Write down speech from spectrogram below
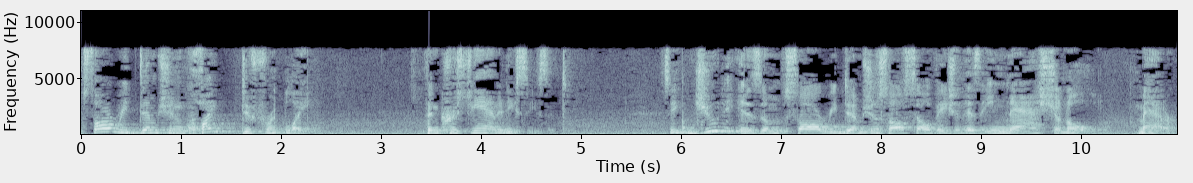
saw redemption quite differently than Christianity sees it. See, Judaism saw redemption, saw salvation as a national matter.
